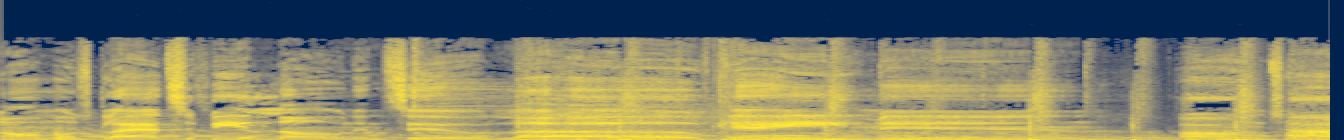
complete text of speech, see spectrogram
Almost glad to be alone until love came in on time.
